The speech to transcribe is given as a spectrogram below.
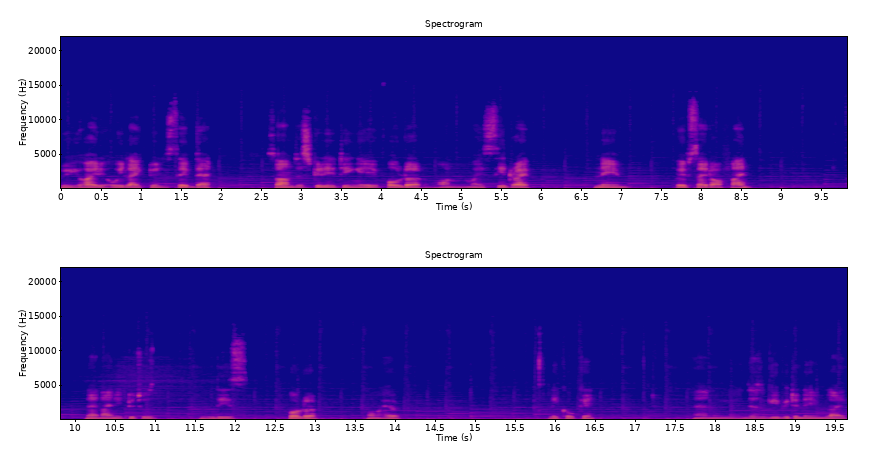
where we like to save that so I'm just creating a folder on my C drive named website offline. Then I need to choose this folder from here. Click OK. And just give it a name like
